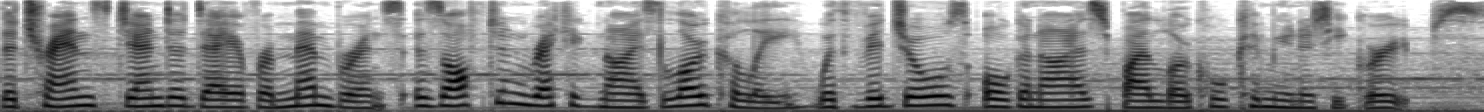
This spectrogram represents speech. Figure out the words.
The Transgender Day of Remembrance is often recognised locally with vigils organised by local community groups.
